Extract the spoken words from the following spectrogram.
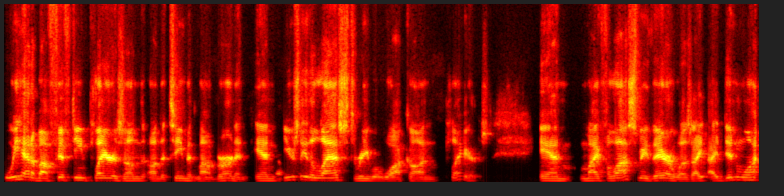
we had about 15 players on on the team at Mount Vernon, and usually the last three were walk on players. And my philosophy there was I, I didn't want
